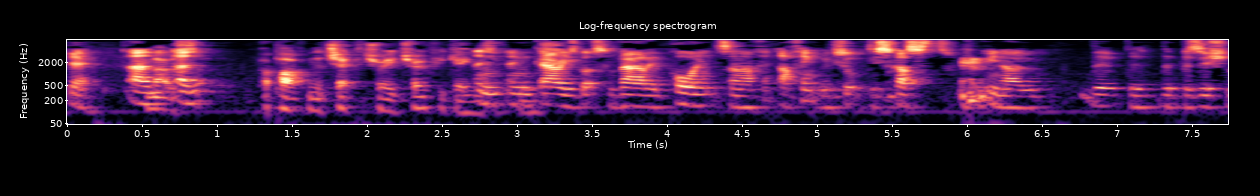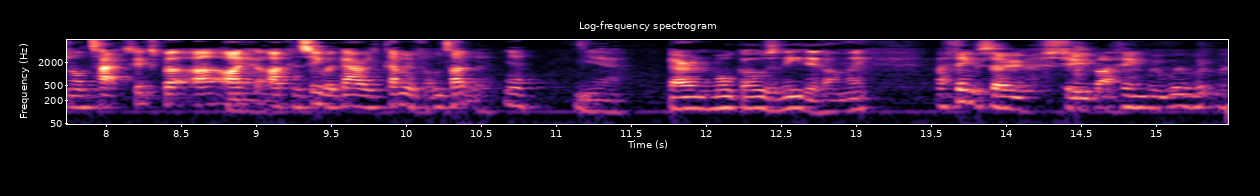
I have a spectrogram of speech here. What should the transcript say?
Yeah, And, and, that was and, apart from the Checkatrade Trophy games. and, and. Gary's got some valid points, and I think I think we've sort of discussed, you know, the, the, the position on tactics. But I, Yeah. I, I can see where Gary's coming from totally. Yeah, Yeah. Baron, more goals needed, aren't they? I think so, Stu. But I think we, we, we, we-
